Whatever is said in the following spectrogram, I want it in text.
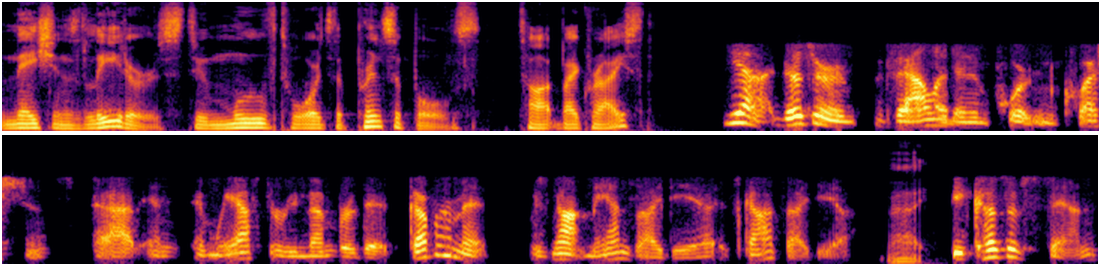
nation's leaders to move towards the principles taught by Christ? Yeah, those are valid and important questions, Pat. And, and we have to remember that government was not man's idea, it's God's idea. Right. Because of sin,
